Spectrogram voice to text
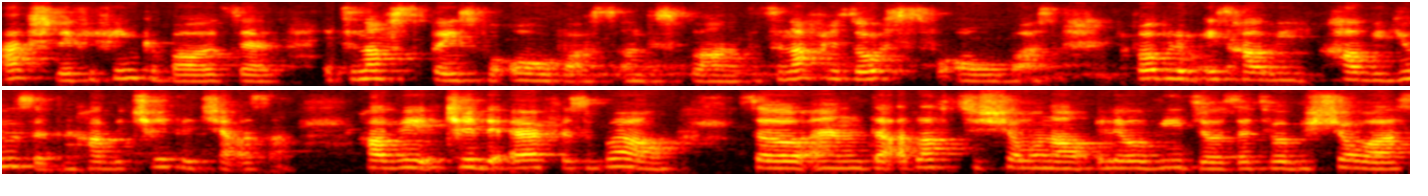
actually, if you think about that, it's enough space for all of us on this planet. It's enough resources for all of us. The problem is how we how we use it and how we treat each other, how we treat the earth as well. So, and uh, I'd love to show now a little video that will show us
